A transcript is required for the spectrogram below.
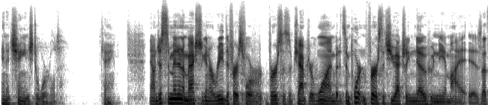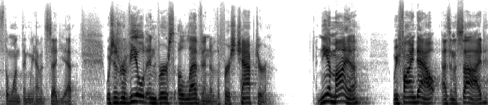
and a changed world. Okay? Now, in just a minute, I'm actually going to read the first four verses of chapter one, but it's important first that you actually know who Nehemiah is. That's the one thing we haven't said yet, which is revealed in verse 11 of the first chapter. Nehemiah, we find out, as an aside,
